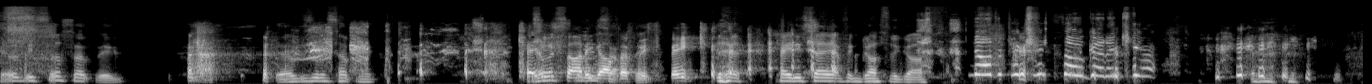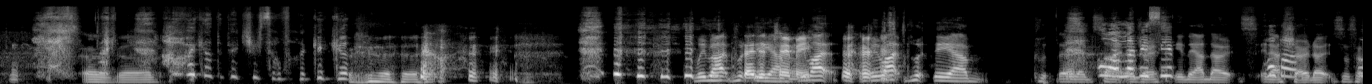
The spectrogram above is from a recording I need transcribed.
there would be still something. There would be still something. Katie's it's- signing it's off as we something. speak. Katie saying up for goth for goth. no, the picture's so good. I can't. Oh god. Oh my god, the picture's so fucking good. we might put Send the it to um, we might we might put the um put the website Hold on, let me address see if- in our notes in Hold our on. show notes or Hold on,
